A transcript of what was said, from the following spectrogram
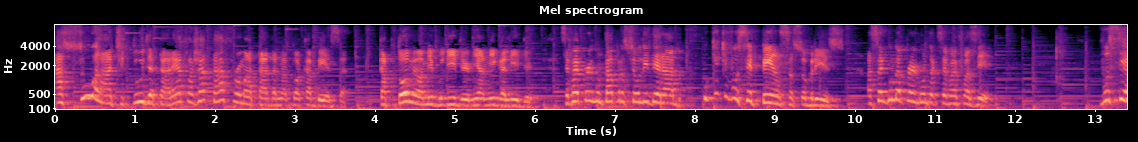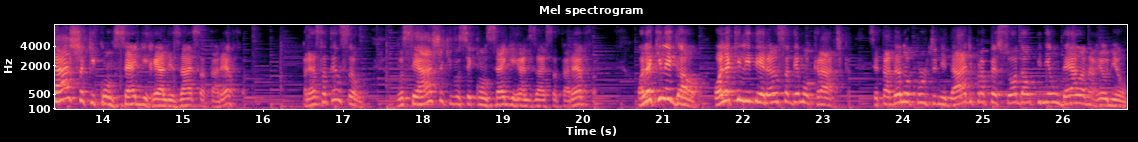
A sua atitude, a tarefa já está formatada na tua cabeça. Captou, meu amigo líder, minha amiga líder? Você vai perguntar para o seu liderado: o que, que você pensa sobre isso? A segunda pergunta que você vai fazer: você acha que consegue realizar essa tarefa? Presta atenção. Você acha que você consegue realizar essa tarefa? Olha que legal, olha que liderança democrática. Você está dando oportunidade para a pessoa dar a opinião dela na reunião.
